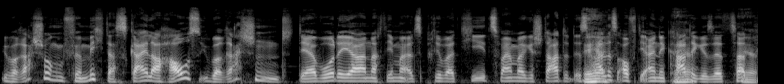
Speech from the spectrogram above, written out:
Überraschungen für mich. Das Skylar House, überraschend, der wurde ja, nachdem er als Privatier zweimal gestartet ist, Ja. alles auf die eine Karte Ja. gesetzt hat, Ja.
